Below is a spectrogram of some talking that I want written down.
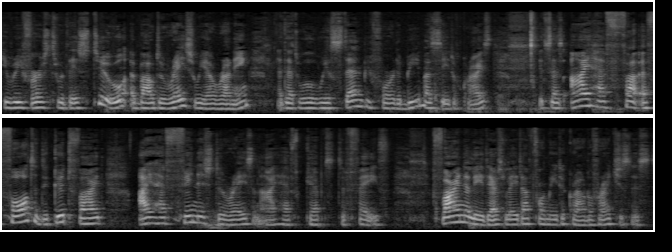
he refers to this too, about the race we are running, and that will will stand before the Bema seat of Christ. It says, I have fought the good fight, I have finished the race and I have kept the faith. Finally, there's laid up for me the crown of righteousness,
